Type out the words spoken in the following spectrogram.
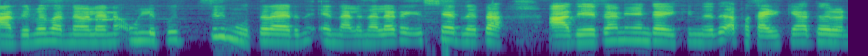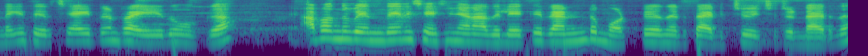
ആദ്യമേ പറഞ്ഞ പോലെ തന്നെ ഉള്ളിപ്പൂ ഇത്തിരി മൂത്തതായിരുന്നു എന്നാലും നല്ല ടേസ്റ്റ് ആയിരുന്നു കേട്ടോ. ആദ്യമായിട്ടാണ് ഞാൻ കഴിക്കുന്നത്. അപ്പം കഴിക്കാത്തവരുണ്ടെങ്കിൽ തീർച്ചയായിട്ടും ട്രൈ ചെയ്ത് നോക്കുക. അപ്പോൾ ഒന്ന് വെന്തതിന് ശേഷം ഞാൻ അതിലേക്ക് രണ്ട് മുട്ട ഒന്നെടുത്ത് അടിച്ചു വെച്ചിട്ടുണ്ടായിരുന്നു.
